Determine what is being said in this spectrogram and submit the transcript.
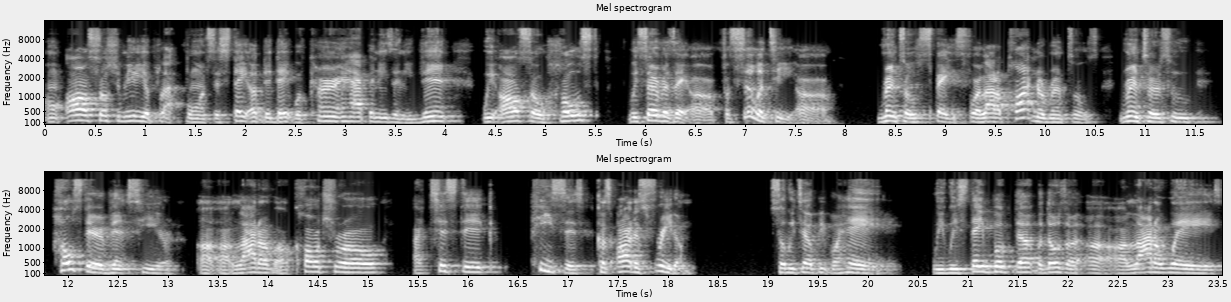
on all social media platforms to stay up to date with current happenings and event. We also host, we serve as a uh, facility uh, rental space for a lot of partner rentals renters who host their events here uh, a lot of uh, cultural artistic pieces because art is freedom so we tell people hey we, we stay booked up but those are, are, are a lot of ways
